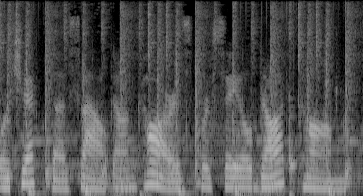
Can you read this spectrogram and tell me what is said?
or check us out on carsforsale.com.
